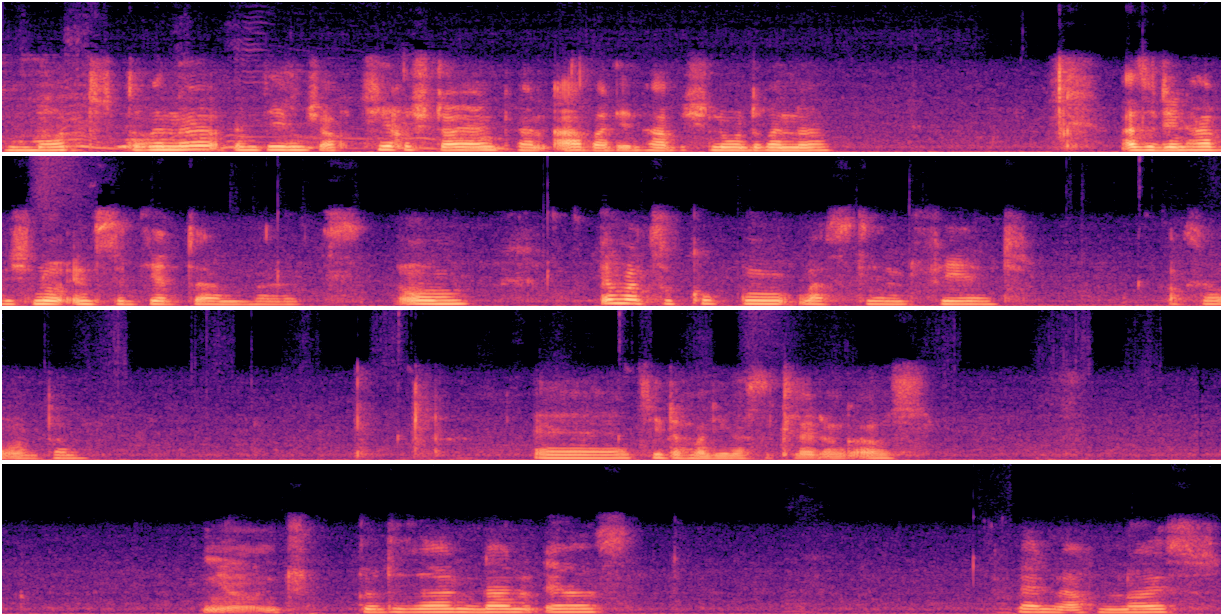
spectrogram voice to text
Mod drinne, in dem ich auch Tiere steuern kann, aber den habe ich nur drinne. Also den habe ich nur installiert damals, um immer zu gucken, was denen fehlt. Achso, und dann äh, zieh doch mal die nächste Kleidung aus. Ja, und ich würde sagen, dann erst werden wir auch ein neues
